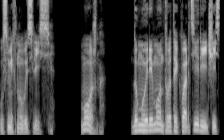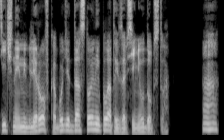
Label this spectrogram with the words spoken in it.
усмехнулась Лисси. Можно. Думаю, ремонт в этой квартире и частичная меблировка будет достойной платой за все неудобства. Ага,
